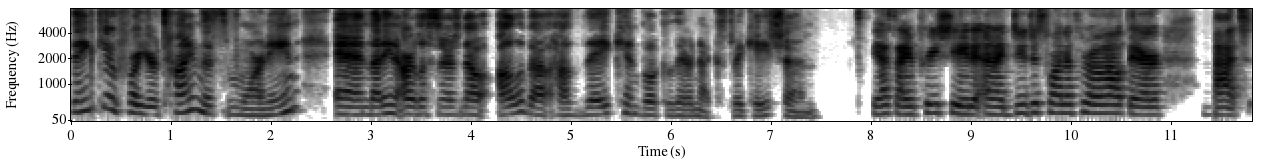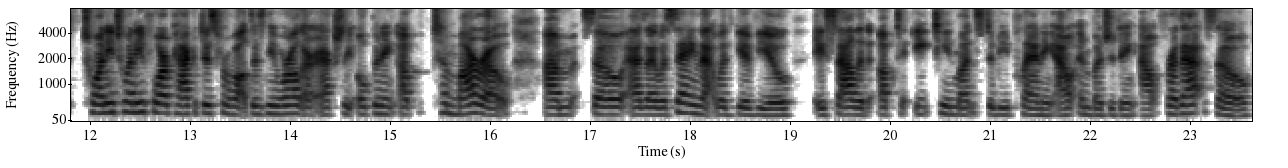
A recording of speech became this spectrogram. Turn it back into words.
thank you for your time this morning and letting our listeners know all about how they can book their next vacation. Yes, I appreciate it. And I do just want to throw out there that 2024 packages for Walt Disney World are actually opening up tomorrow. Um, so, as I was saying, that would give you a solid up to 18 months to be planning out and budgeting out for that. So,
